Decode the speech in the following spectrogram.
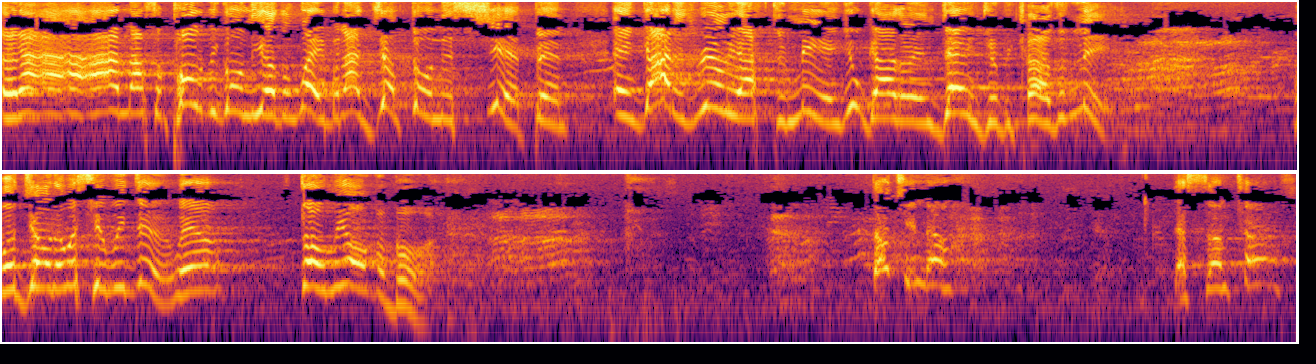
And I, am not supposed to be going the other way, but I jumped on this ship and, and God is really after me and you guys are in danger because of me. Well, Jonah, what should we do? Well, throw me overboard. Don't you know that sometimes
